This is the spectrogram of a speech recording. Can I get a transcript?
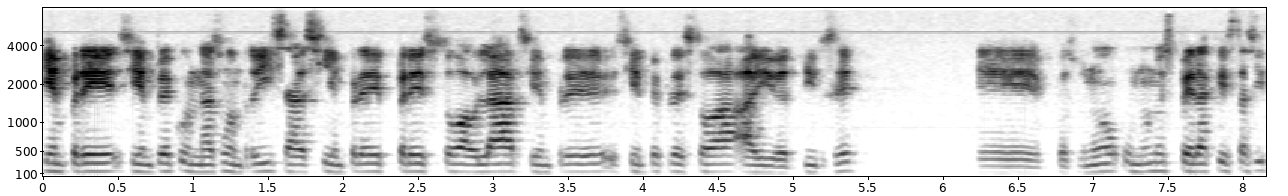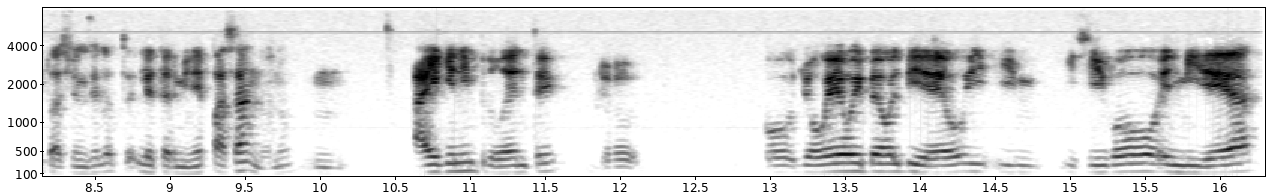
siempre, siempre con una sonrisa, siempre presto a hablar, siempre, siempre presto a, divertirse, eh, pues uno, uno no espera que esta situación se le termine pasando, ¿no? Mm, alguien imprudente, yo, yo veo y veo el video y, y, sigo en mi idea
